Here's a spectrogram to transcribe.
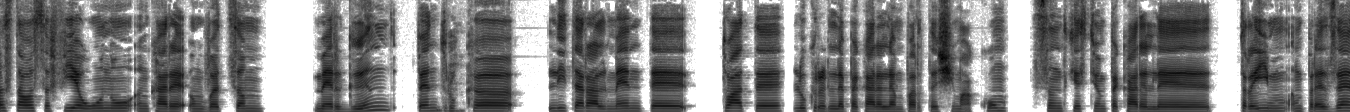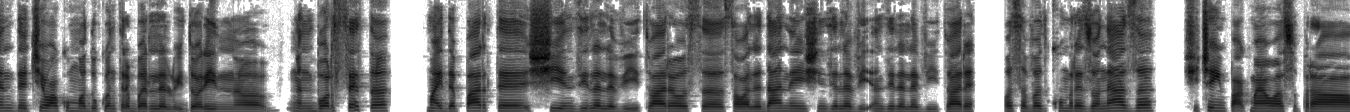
ăsta o să fie unul în care învățăm mergând, pentru mm. că literalmente toate lucrurile pe care le împărtășim acum sunt chestiuni pe care le trăim în prezent, deci eu acum mă duc întrebările lui Dorin uh, în borsetă mai departe și în zilele viitoare o să, sau ale Danei și în, zile, în zilele viitoare o să văd cum rezonează și ce impact mai au asupra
